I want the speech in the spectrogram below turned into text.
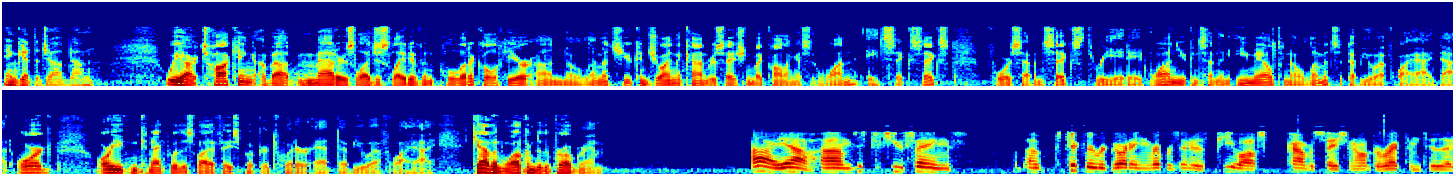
and get the job done. We are talking about matters legislative and political here on No Limits. You can join the conversation by calling us at 1 866 476 3881. You can send an email to no limits at WFYI.org, or you can connect with us via Facebook or Twitter at WFYI. Kevin, welcome to the program. Hi, yeah. Um, just a few things, uh, particularly regarding Representative Pelath's conversation. I'll direct him to the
